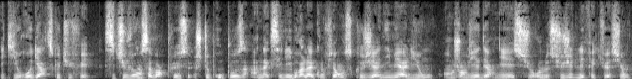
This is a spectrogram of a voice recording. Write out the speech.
et qui regardent ce que tu fais. Si tu veux en savoir plus, je te propose un accès libre à la conférence que j'ai animée à Lyon en janvier dernier sur le sujet de l'effectuation.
